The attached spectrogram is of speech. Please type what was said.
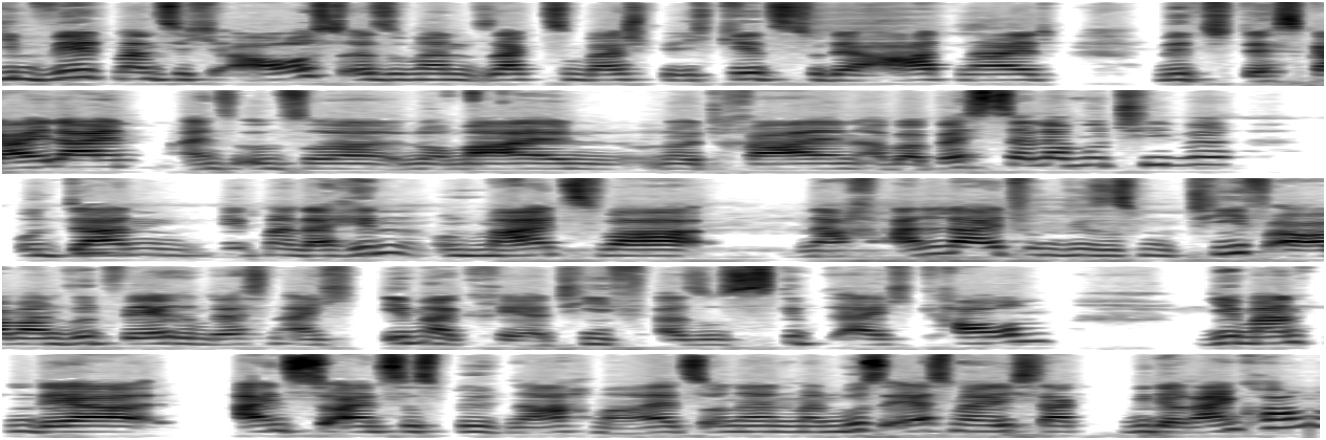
die wählt man sich aus. Also man sagt zum Beispiel, ich gehe jetzt zu der Art Night mit der Skyline, eins unserer normalen, neutralen, aber Bestseller-Motive. Und dann geht man dahin und malt zwar nach Anleitung dieses Motiv, aber man wird währenddessen eigentlich immer kreativ. Also es gibt eigentlich kaum jemanden, der eins zu eins das Bild nachmalt, sondern man muss erstmal, ich sag, wieder reinkommen.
